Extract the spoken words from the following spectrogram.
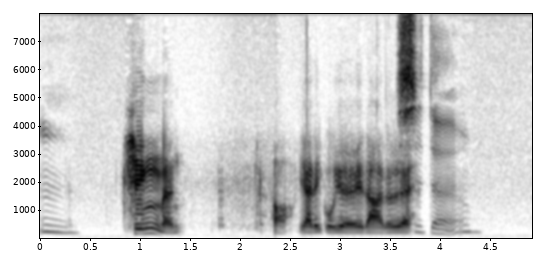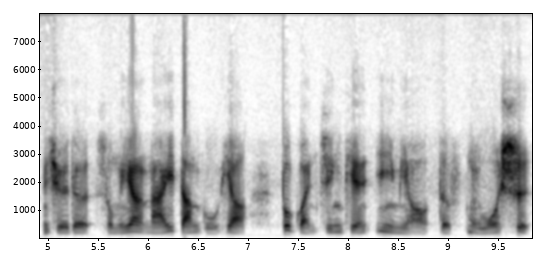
嗯，金门，哦，压力股越来越大，对不对？是的，你觉得什么样？哪一档股票？不管今天疫苗的模式，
